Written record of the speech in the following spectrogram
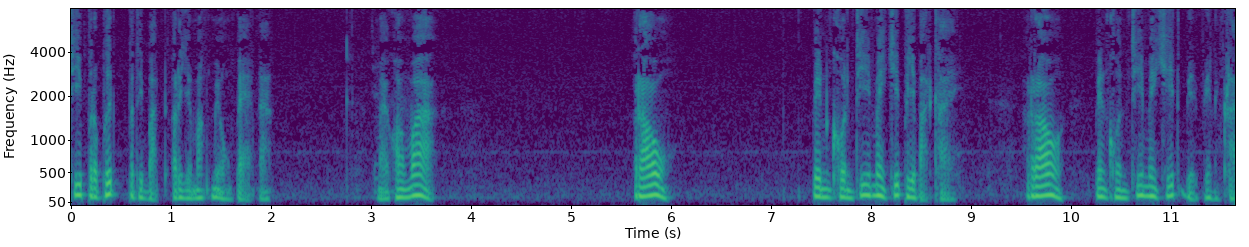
ที่ประพฤติปฏิบัติอริยมรรคมีองค์แปดนะหมายความว่า เราเป็นคนที่ไม่คิดพยาบาทใคร เราเป็นคนที่ไม่คิดเบียดเบียนใคร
